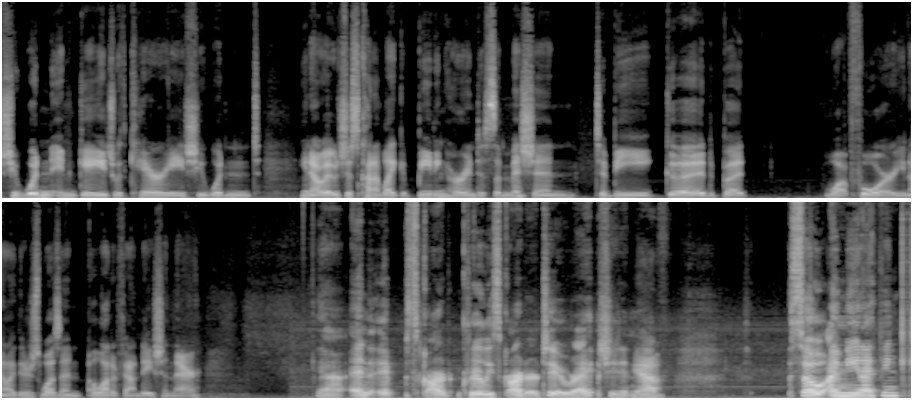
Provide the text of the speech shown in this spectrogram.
she wouldn't engage with Carrie. She wouldn't you know it was just kind of like beating her into submission to be good but what for you know like there just wasn't a lot of foundation there Yeah, and it scarred clearly scarred her too, right? She didn't yeah have. So I mean, I think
